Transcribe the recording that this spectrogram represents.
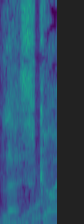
Let's go.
